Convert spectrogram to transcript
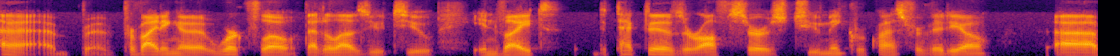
uh, providing a workflow that allows you to invite detectives or officers to make requests for video, uh,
